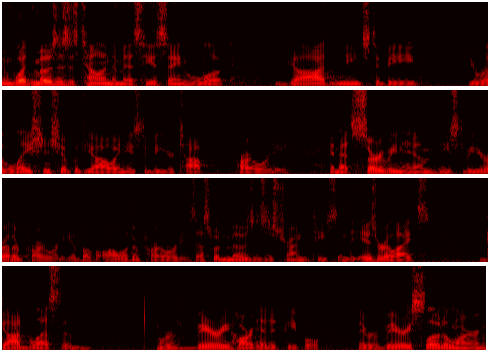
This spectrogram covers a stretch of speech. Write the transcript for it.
And what Moses is telling them is he is saying, look, God needs to be, your relationship with Yahweh needs to be your top priority, and that serving him needs to be your other priority above all other priorities. That's what Moses is trying to teach them. The Israelites, God bless them, were very hard headed people they were very slow to learn,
